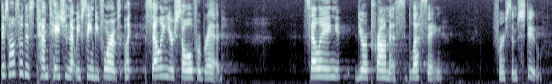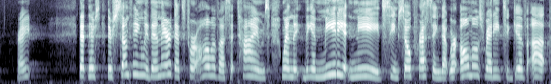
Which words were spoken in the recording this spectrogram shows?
There's also this temptation that we've seen before of like selling your soul for bread, selling your promise, blessing for some stew, right? That there's, there's something within there that's for all of us at times when the, the immediate needs seem so pressing that we're almost ready to give up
